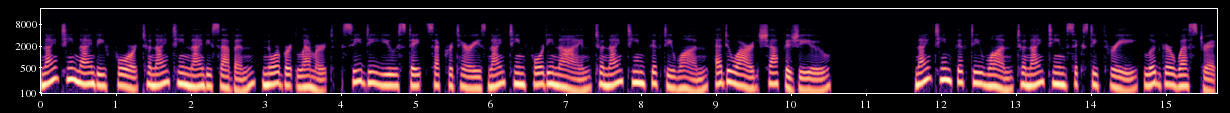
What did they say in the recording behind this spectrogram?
1994–1997, Norbert Lammert, CDU State Secretaries 1949–1951, Eduard Schalfejew 1951–1963, Ludger Westrick,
